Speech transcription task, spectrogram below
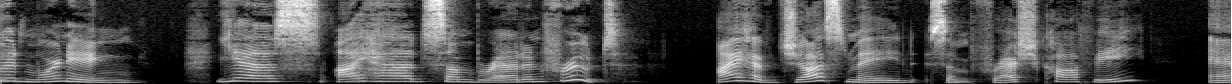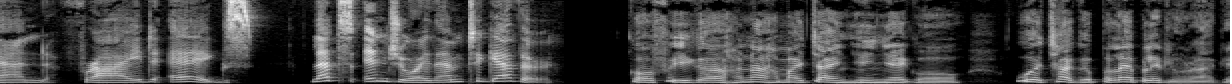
Good morning. Yes, I had some bread and fruit. I have just made some fresh coffee and fried eggs. Let's enjoy them together. กาแฟก็หน้าไม่ใจเงี้ยก็อ้วชักก็เปล่าเปล่าหรอกเอ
